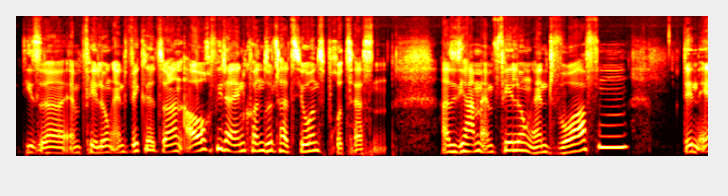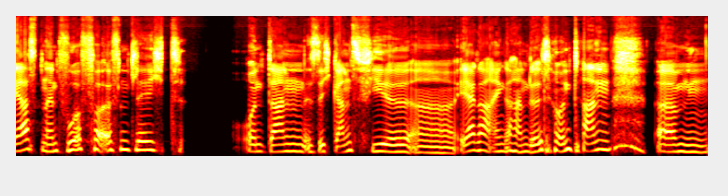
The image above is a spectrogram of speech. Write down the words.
diese Empfehlung entwickelt, sondern auch wieder in Konsultationsprozessen. Also die haben Empfehlungen entworfen, den ersten Entwurf veröffentlicht, und dann ist sich ganz viel äh, Ärger eingehandelt und dann ähm,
